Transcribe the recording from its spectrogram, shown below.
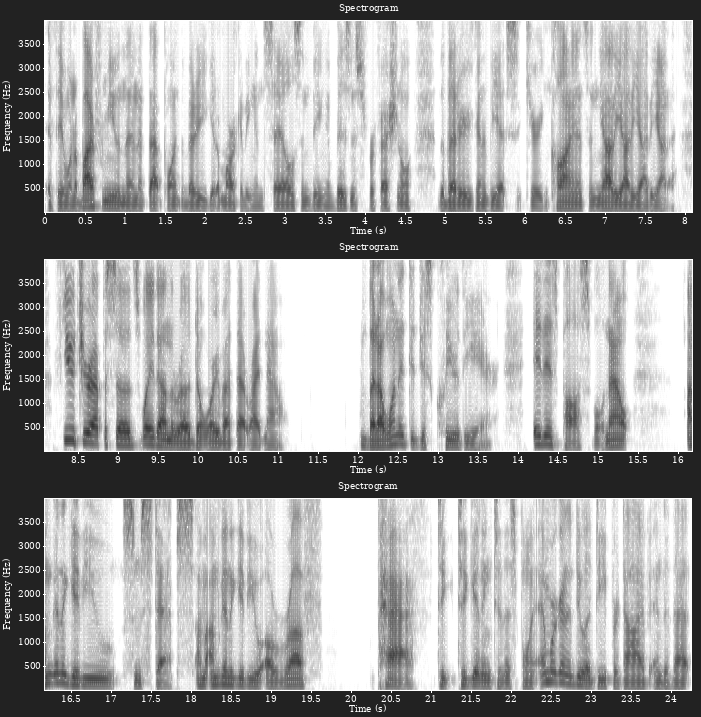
if they want to buy from you. And then at that point, the better you get at marketing and sales and being a business professional, the better you're going to be at securing clients and yada, yada, yada, yada. Future episodes way down the road. Don't worry about that right now. But I wanted to just clear the air. It is possible. Now, I'm going to give you some steps. I'm, I'm going to give you a rough path to, to getting to this point. And we're going to do a deeper dive into that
